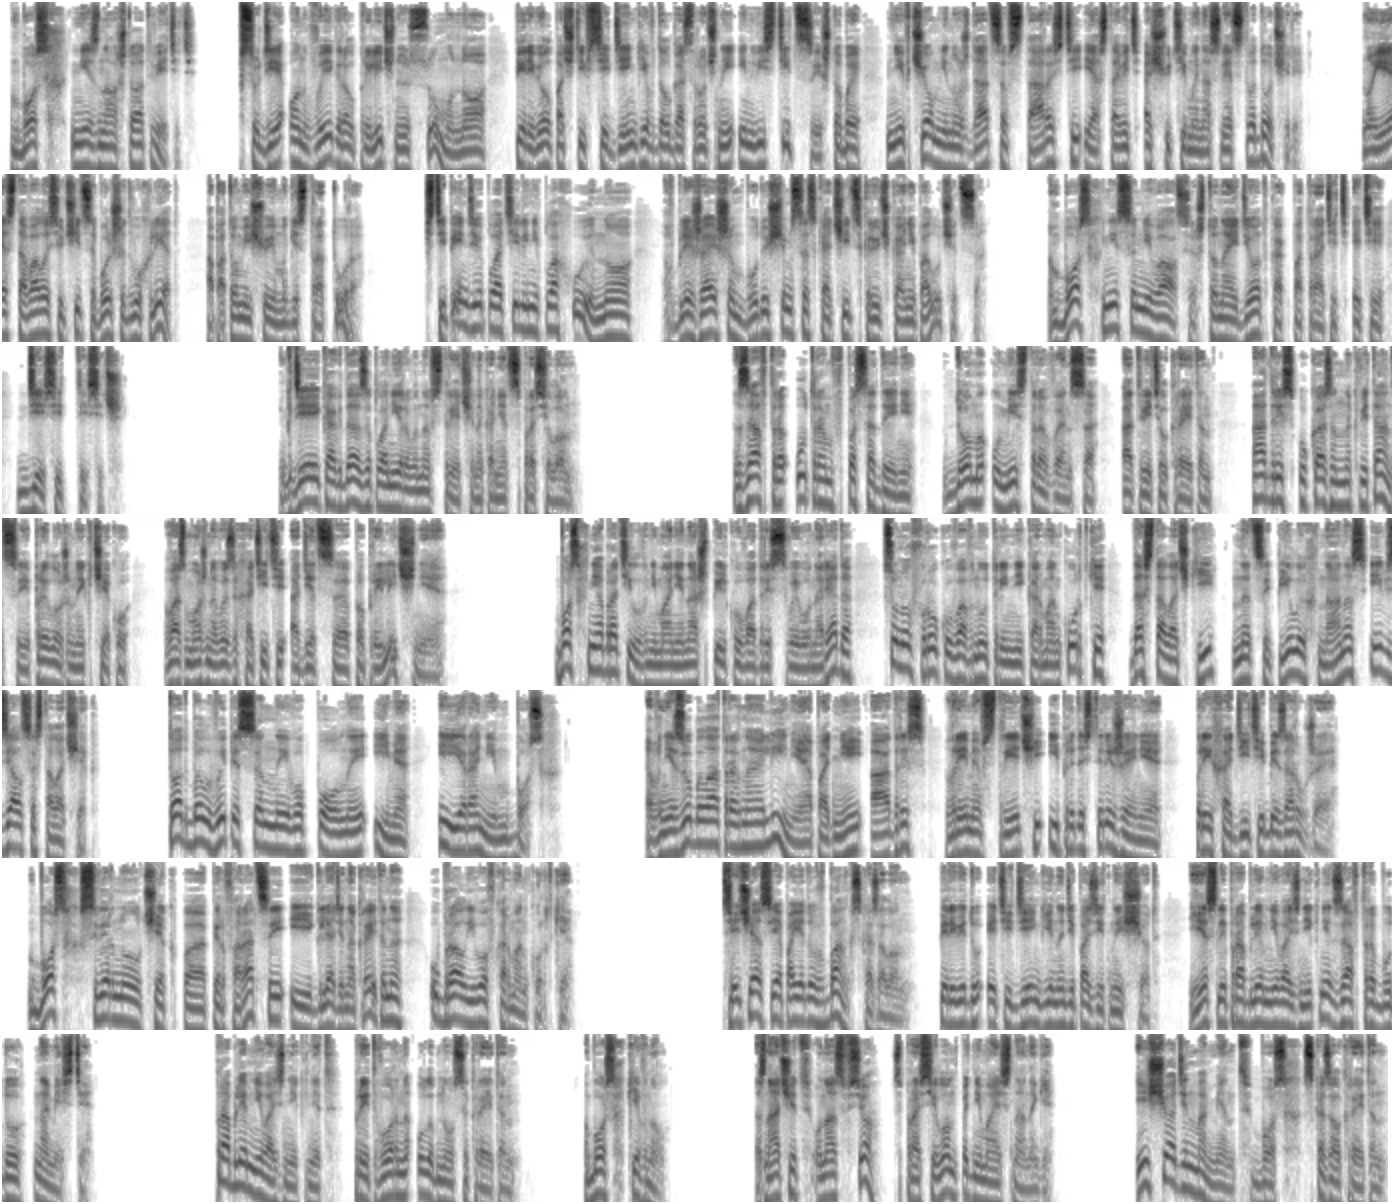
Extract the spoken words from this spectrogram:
Босх не знал, что ответить. В суде он выиграл приличную сумму, но перевел почти все деньги в долгосрочные инвестиции, чтобы ни в чем не нуждаться в старости и оставить ощутимое наследство дочери. Но ей оставалось учиться больше двух лет, а потом еще и магистратура. Стипендию платили неплохую, но в ближайшем будущем соскочить с крючка не получится. Босх не сомневался, что найдет, как потратить эти десять тысяч. «Где и когда запланирована встреча?» — наконец спросил он. «Завтра утром в Пасадене, дома у мистера Венса», — ответил Крейтон. «Адрес указан на квитанции, приложенной к чеку. Возможно, вы захотите одеться поприличнее». Босх не обратил внимания на шпильку в адрес своего наряда, сунув руку во внутренний карман куртки, достал очки, нацепил их на нос и взял со стола чек. Тот был выписан на его полное имя – Иероним Босх. Внизу была отрывная линия, а под ней адрес, время встречи и предостережение «Приходите без оружия». Босх свернул чек по перфорации и, глядя на Крейтона, убрал его в карман куртки. «Сейчас я поеду в банк», — сказал он. «Переведу эти деньги на депозитный счет. Если проблем не возникнет, завтра буду на месте». «Проблем не возникнет», — притворно улыбнулся Крейтон. Босх кивнул. «Значит, у нас все?» — спросил он, поднимаясь на ноги. «Еще один момент, Босх», — сказал Крейтон.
